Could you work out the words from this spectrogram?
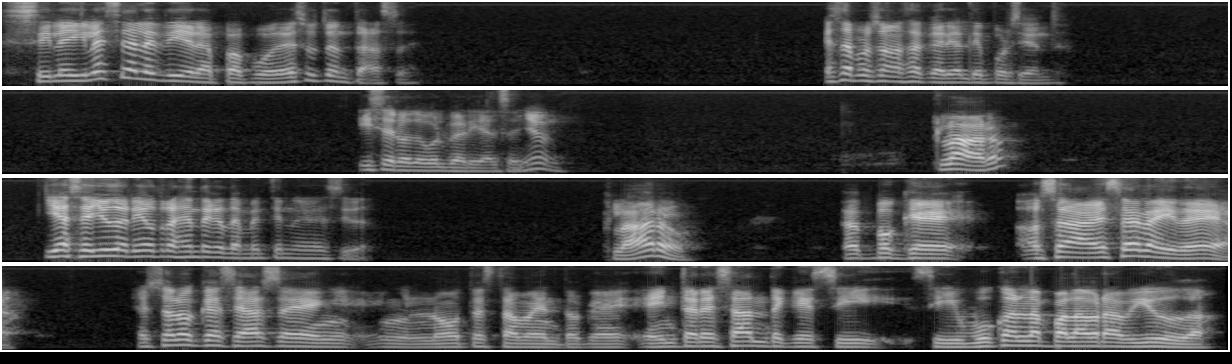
si la iglesia le diera para poder sustentarse, esa persona sacaría el 10% y se lo devolvería al Señor. Claro, Y así ayudaría a otra gente que también tiene necesidad. claro. Eh, Porque, o sea, esa es la idea. Eso es lo que se hace en, en el Nuevo Testamento, que es interesante que si, si buscan la palabra viuda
